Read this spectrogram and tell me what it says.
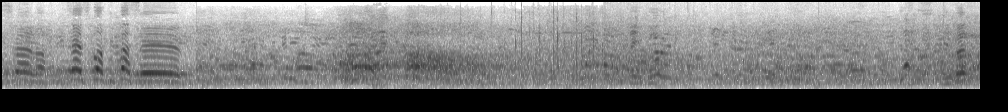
Chelsea. That's fucking massive! There you go.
